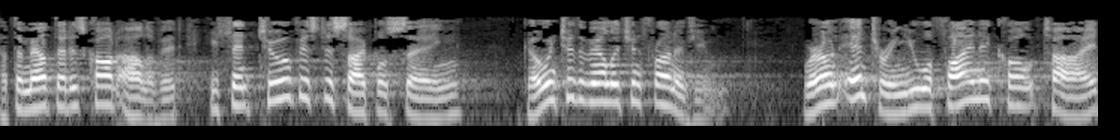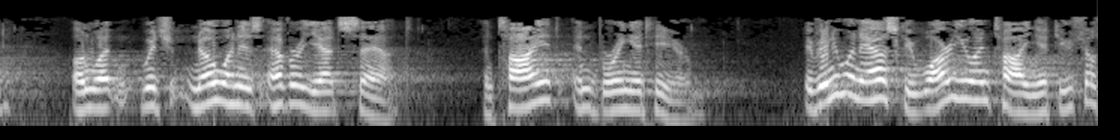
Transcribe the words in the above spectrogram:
at the mount that is called Olivet, he sent two of his disciples, saying, Go into the village in front of you, where on entering you will find a colt tied, on what, which no one has ever yet sat, and tie it and bring it here. If anyone asks you, Why are you untying it? you shall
